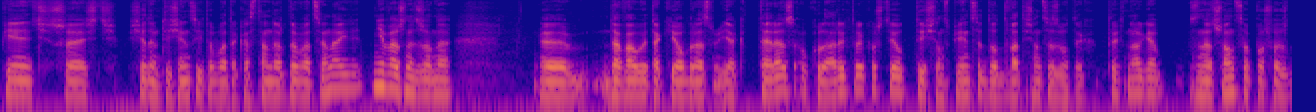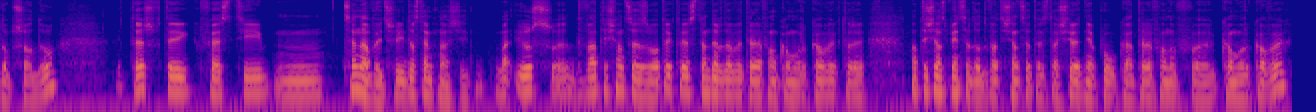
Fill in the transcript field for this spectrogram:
5, 6, 7 tysięcy i to była taka standardowa cena i nieważne, że one e, dawały taki obraz jak teraz okulary, które kosztują 1500 do 2000 zł. Technologia znacząco poszła już do przodu, też w tej kwestii mm, cenowej, czyli dostępności. Ma już 2000 zł to jest standardowy telefon komórkowy, który no 1500 do 2000 to jest ta średnia półka telefonów e, komórkowych.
